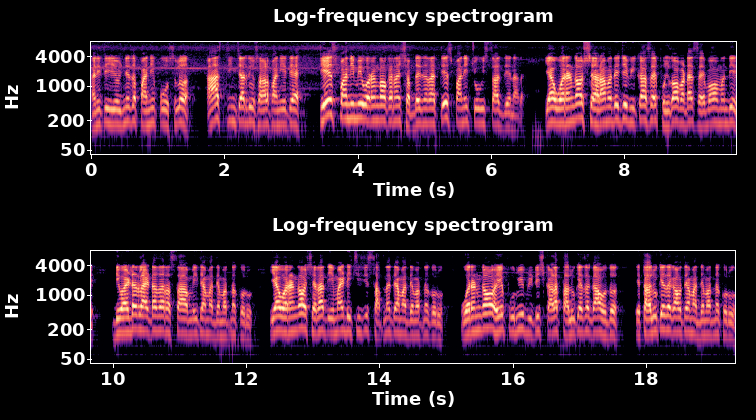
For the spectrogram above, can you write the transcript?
आणि ते योजनेचं पाणी पोचलं आज तीन चार दिवसाआड पाणी येते आहे. तेच पाणी मी वरणगावकरांना शब्द देणार आहे. तेच पाणी चोवीस तास देणार आहे. या वरणगाव शहरामध्ये जे विकास आहे फुलगाव फाटा साईबाबा मंदिर डिवायडर लाईटाचा रस्ता आम्ही त्या माध्यमातून करू. या वरणगाव शहरात एम आय डी सीची स्थापना त्या माध्यमातून करू. वरणगाव हे पूर्वी ब्रिटिश काळात तालुक्याचं गाव होतं. ते तालुक्याचं गाव त्या माध्यमातून करू.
